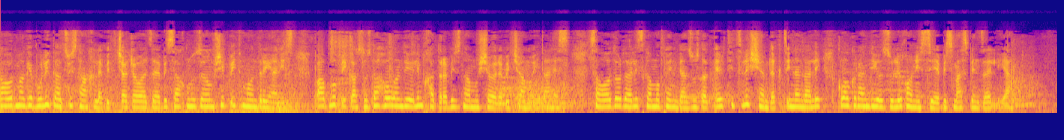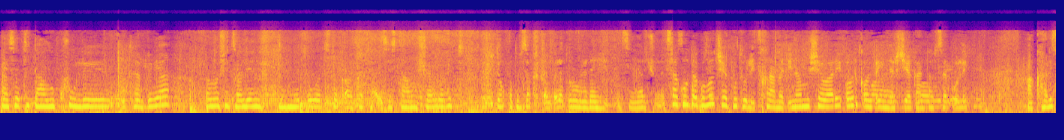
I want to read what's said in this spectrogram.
გაორმაგებული დაცვის თანხლებით ჭაჭავაძეების სახლ-მუზეუმში პიტ მონდრიანის, პაბლო პიკასოს და ჰოლანდიელი მხატვრების ნამუშევრები ჩამოიტანეს. სალვადორ დალის გამოფენიდან ზუსტად ერთი წლის შემდეგ წინანდალი კლოგრანდიოზული ღონისძიების მასპინძელია. ესეთი დალუქული კუთხებია, რომელშიც ძალიან გერმეტულად და კარგად არის ეს ნამუშევრები. თვითონ აქვს ტემპერატურული რეჟიმის ინარჩუნებს. საკულტაგულოდ შეფუთული 19 ნამუშევარი ორ კონტეინერშია განთავსებული. აქ არის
